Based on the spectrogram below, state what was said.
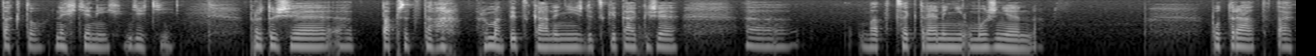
takto nechtěných dětí. Protože eh, ta představa romantická není vždycky tak, že eh, matce, které není umožněn potrat, tak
